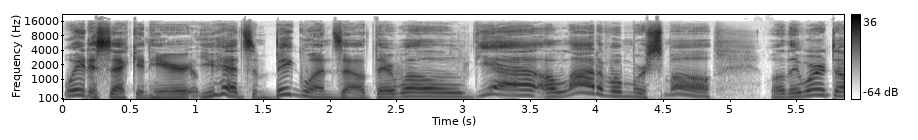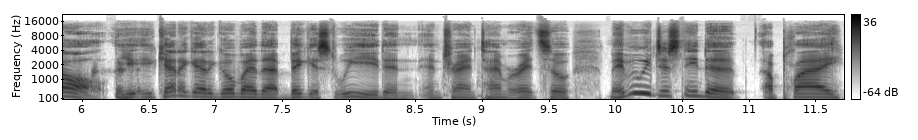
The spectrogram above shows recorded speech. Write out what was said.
wait a second here. You had some big ones out there. Well, yeah, a lot of them were small. Well, they weren't all. You, you kind of got to go by that biggest weed and, and try and time it right. So maybe we just need to apply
